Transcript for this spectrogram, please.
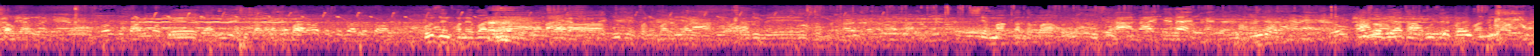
ဆောက်တာဘယ်ဒါပြီးစိတ္တကတ္တပါဘုဇင်ခုနှစ်ပါးတရားကိုလာချတာဘုဇင်ခုနှစ်ပါးတရားကိုဟောပြီးမယ်ဆို ရှင်မကတ္တပါကိုဘုဇင်ခုနှစ်ပါးတရားမြတ်စွာဘုရားကဘုဇင်ခုနှစ်ပါးတရားကိုလာ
